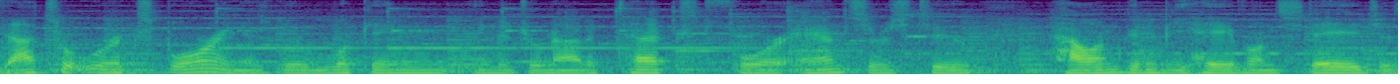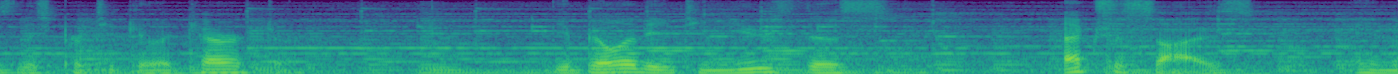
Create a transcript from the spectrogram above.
that's what we're exploring as we're looking in a dramatic text for answers to how I'm going to behave on stage as this particular character. The ability to use this exercise in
